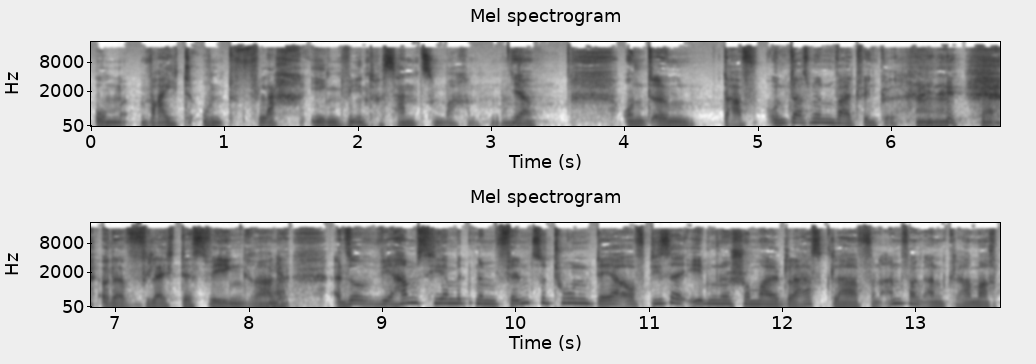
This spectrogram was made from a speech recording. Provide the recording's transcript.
um weit und flach irgendwie interessant zu machen. Ne? Ja. Und ähm, darf und das mit einem Weitwinkel. Mhm, ja. Oder vielleicht deswegen gerade. Ja. Also wir haben es hier mit einem Film zu tun, der auf dieser Ebene schon mal glasklar von Anfang an klar macht,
